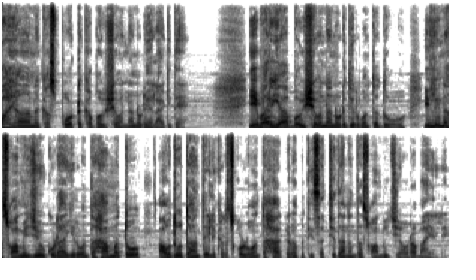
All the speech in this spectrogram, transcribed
ಭಯಾನಕ ಸ್ಫೋಟಕ ಭವಿಷ್ಯವನ್ನು ನುಡಿಯಲಾಗಿದೆ. ಈ ಬಾರಿಯ ಭವಿಷ್ಯವನ್ನು ನುಡಿದಿರುವಂಥದ್ದು ಇಲ್ಲಿನ ಸ್ವಾಮೀಜಿಯೂ ಕೂಡ ಆಗಿರುವಂತಹ ಮತ್ತು ಅವಧೂತ ಅಂತೇಳಿ ಕರೆಸಿಕೊಳ್ಳುವಂತಹ ಗಣಪತಿ ಸಚ್ಚಿದಾನಂದ ಸ್ವಾಮೀಜಿ ಅವರ ಬಾಯಲ್ಲಿ.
